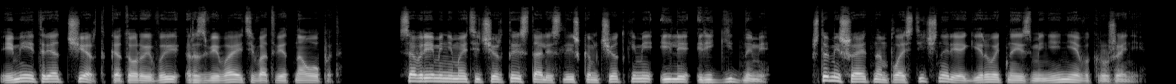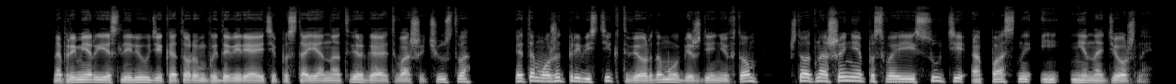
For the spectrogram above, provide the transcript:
имеет ряд черт, которые вы развиваете в ответ на опыт. Со временем эти черты стали слишком четкими или ригидными, что мешает нам пластично реагировать на изменения в окружении. Например, если люди, которым вы доверяете, постоянно отвергают ваши чувства, это может привести к твердому убеждению в том, что отношения по своей сути опасны и ненадежны.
